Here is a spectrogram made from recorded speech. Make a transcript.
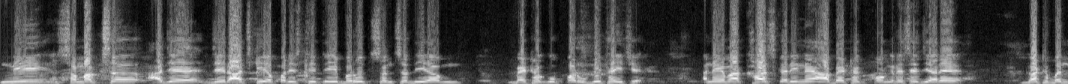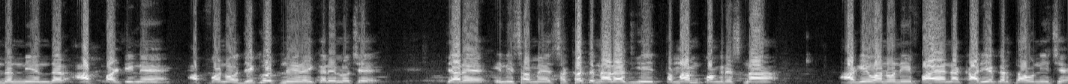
ની સમક્ષ આજે જે રાજકીય પરિસ્થિતિ ભરૂચ સંસદીય બેઠક ઉપર ઊભી થઈ છે અને એમાં ખાસ કરીને આ બેઠક કોંગ્રેસે જ્યારે ગઠબંધનની અંદર આપ પાર્ટીને આપવાનો અધિકૃત નિર્ણય કરેલો છે, ત્યારે એની સામે સખત નારાજગી તમામ કોંગ્રેસના આગેવાનોની, પાયાના કાર્યકર્તાઓની છે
